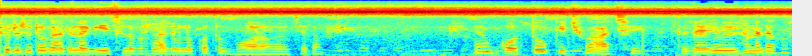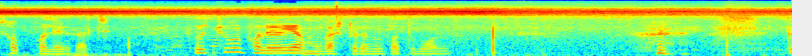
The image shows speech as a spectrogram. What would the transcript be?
ছোট ছোট গাছ লাগিয়েছিলাম গাছগুলো কত বড় হয়েছে দেখো। কত কিছু আছে। তো যাই হোক, এখানে দেখো সব ফলের গাছ। প্রচুর ফলের, এই আম গাছটা দেখো কত বড়। তো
